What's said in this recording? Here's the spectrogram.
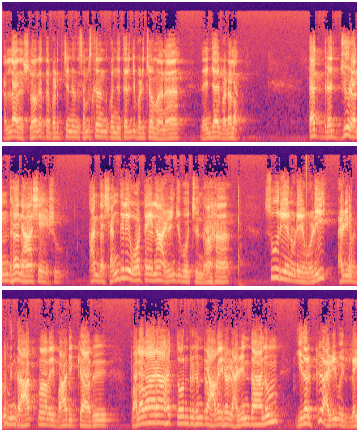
நல்லா அந்த ஸ்லோகத்தை படிச்சுன்னு சம்ஸ்கிருதம் கொஞ்சம் தெரிஞ்சு படித்தோமானா என்ஜாய் பண்ணலாம் தத் ரஜ்ஜு ரந்திர நாசேஷு அந்த சங்கிலி ஓட்டையெல்லாம் அழிஞ்சு போச்சுன்னா சூரியனுடைய ஒளி அழிவதும் இந்த ஆத்மாவை பாதிக்காது. பலவாறாக தோன்றுகின்ற அவைகள் அழிந்தாலும் இதற்கு அழிவு இல்லை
